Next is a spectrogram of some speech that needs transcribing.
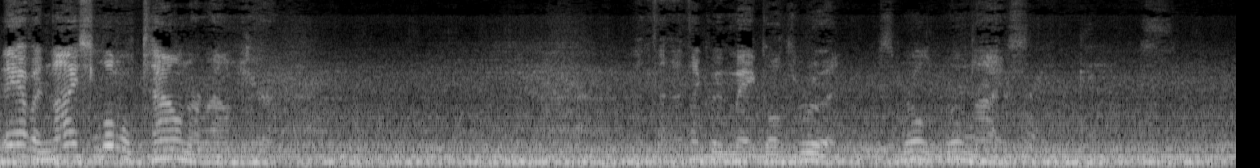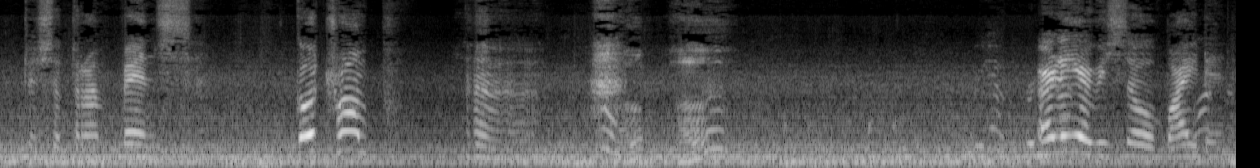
They have a nice little town around here. I, th- I think we may go through it. It's real, real nice. There's a Trump fence. Go Trump! Huh? Huh? We have pretty Earlier we saw Biden.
